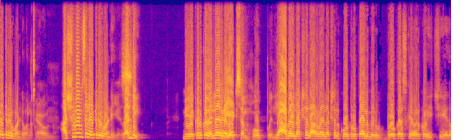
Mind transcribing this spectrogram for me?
లెటర్ ఇవ్వండి వాళ్ళకి. అష్యూరెన్స్ లెటర్ ఇవ్వండి. రండి. మీరు ఎక్కడికో వెళ్ళారు కదా యాభై లక్షలు అరవై లక్షలు కోటి రూపాయలు మీరు బ్రోకర్స్కి ఎవరికో ఇచ్చి ఏదో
